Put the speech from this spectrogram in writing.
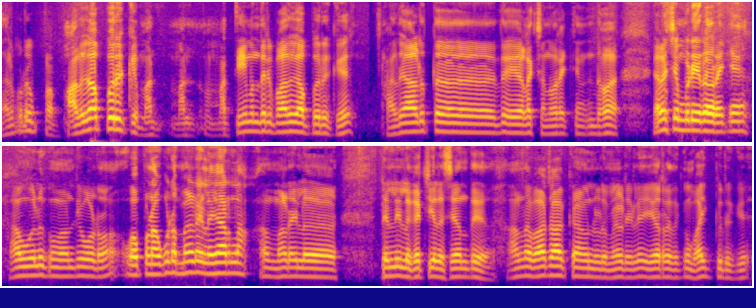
ப- பாதுகாப்பு இருக்குது மத் மத் மத்திய மந்திரி பாதுகாப்பு இருக்குது அது அடுத்த இது எலெக்ஷன் வரைக்கும் இந்த எலெக்ஷன் முடிகிற வரைக்கும் அவங்களுக்கும் வண்டி ஓடும் ஓப்பனாக கூட மேடையில் ஏறலாம். மேடையில் டெல்லியில் கட்சியில் சேர்ந்து அந்த பாஜகவினோட மேடையில் ஏறுறதுக்கும் வாய்ப்பு இருக்குது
